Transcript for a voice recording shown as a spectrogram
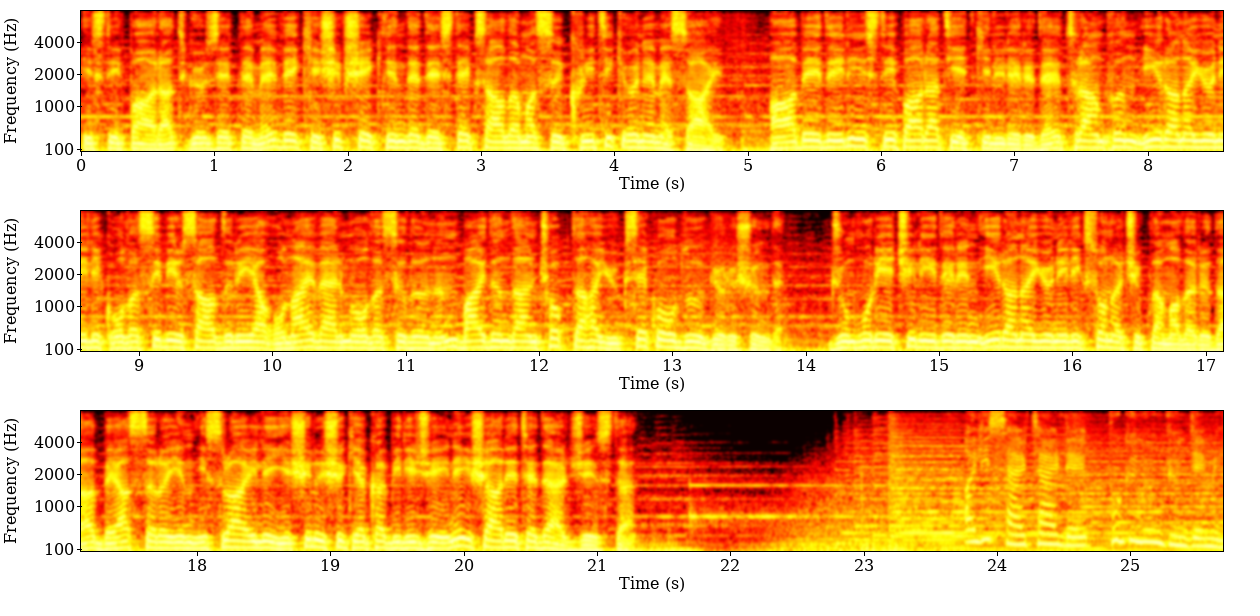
istihbarat, gözetleme ve keşif şeklinde destek sağlaması kritik öneme sahip. ABD'li istihbarat yetkilileri de Trump'ın İran'a yönelik olası bir saldırıya onay verme olasılığının Biden'dan çok daha yüksek olduğu görüşünde. Cumhuriyetçi liderin İran'a yönelik son açıklamaları da Beyaz Saray'ın İsrail'e yeşil ışık yakabileceğine işaret eder cinsten. Ali Serter'le bugünün gündemi.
